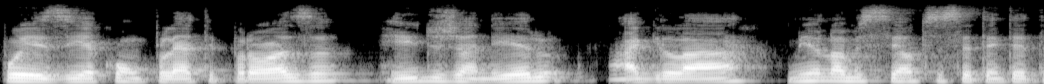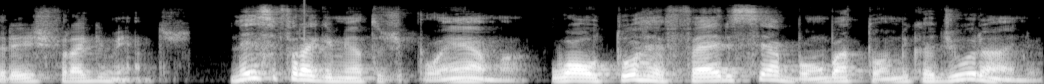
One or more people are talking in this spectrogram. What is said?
Poesia Completa e Prosa, Rio de Janeiro, Aguilar, 1973, fragmentos. Nesse fragmento de poema, o autor refere-se à bomba atômica de urânio.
